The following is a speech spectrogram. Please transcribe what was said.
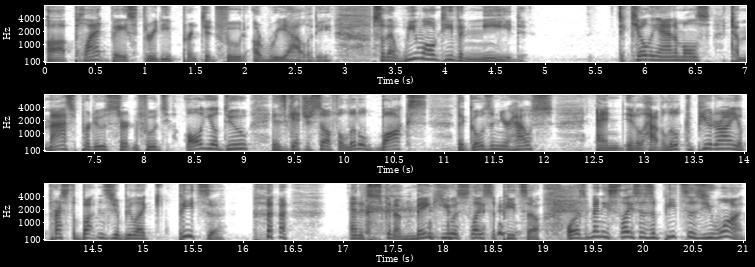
uh, plant based 3D printed food a reality, so that we won't even need to kill the animals, to mass produce certain foods. All you'll do is get yourself a little box that goes in your house and it'll have a little computer on it. You'll press the buttons, you'll be like, pizza. and it's just going to make you a slice of pizza or as many slices of pizza as you want.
